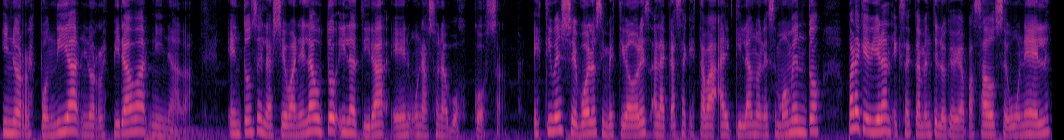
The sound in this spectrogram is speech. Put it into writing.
y no respondía, no respiraba ni nada. Entonces la lleva en el auto y la tira en una zona boscosa. Steven llevó a los investigadores a la casa que estaba alquilando en ese momento para que vieran exactamente lo que había pasado según él,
